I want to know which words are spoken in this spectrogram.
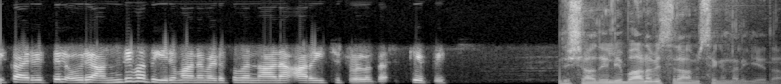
ഇക്കാര്യത്തിൽ ഒരു അന്തിമ തീരുമാനം എടുക്കുമെന്നാണ് അറിയിച്ചിട്ടുള്ളത്. കെ പി. നിഷ ദിലീപാണ് വിശദാംശങ്ങൾ നൽകിയത്.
